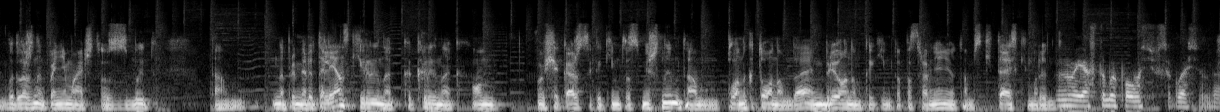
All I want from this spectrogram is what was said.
вы должны понимать, что сбыт там, например, итальянский рынок, как рынок, он вообще кажется каким-то смешным там планктоном, да, эмбрионом каким-то по сравнению там с китайским рынком. Ну, я с тобой полностью согласен, да.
